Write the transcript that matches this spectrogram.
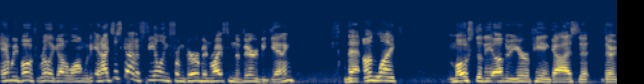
and we both really got along with it. And I just got a feeling from Gerben right from the very beginning that unlike most of the other European guys, that their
